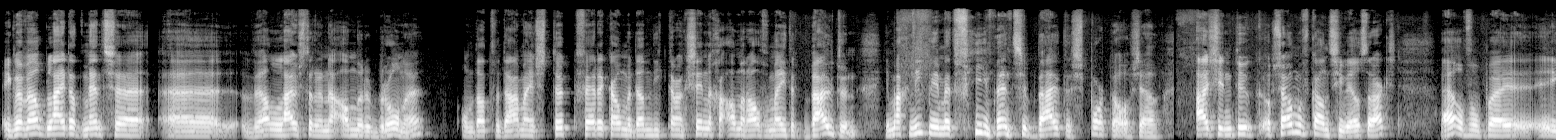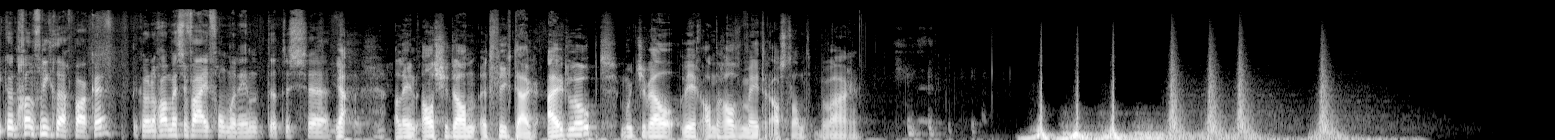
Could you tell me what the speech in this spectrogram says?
ik ben wel blij dat mensen eh, wel luisteren naar andere bronnen omdat we daarmee een stuk verder komen dan die krankzinnige anderhalve meter buiten. Je mag niet meer met vier mensen buiten sporten of zo. Als je natuurlijk op zomervakantie wil straks, hè, of op, eh, je kunt gewoon een vliegtuig pakken. Dan kunnen we gewoon met z'n vijf in. Dat is, eh, Ja, alleen als je dan het vliegtuig uitloopt, moet je wel weer anderhalve meter afstand bewaren.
